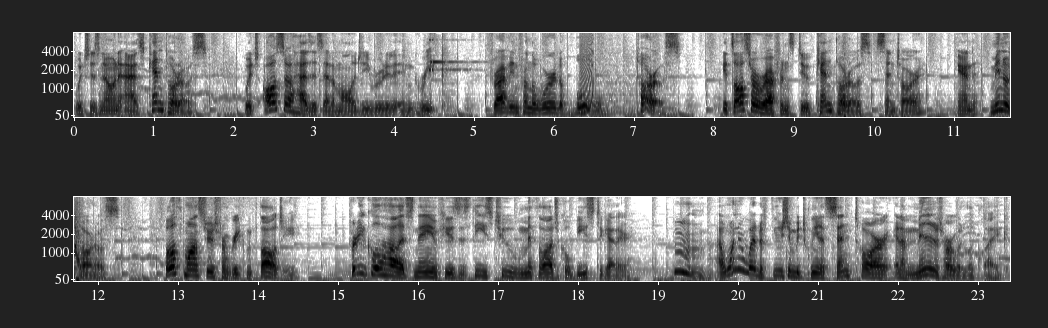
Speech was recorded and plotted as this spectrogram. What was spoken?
which is known as Kentauros, which also has its etymology rooted in Greek, deriving from the word bull, Tauros. It's also a reference to Kentauros, centaur, and Minotauros, both monsters from Greek mythology. Pretty cool how its name fuses these two mythological beasts together. Hmm, I wonder what a fusion between a centaur and a minotaur would look like.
